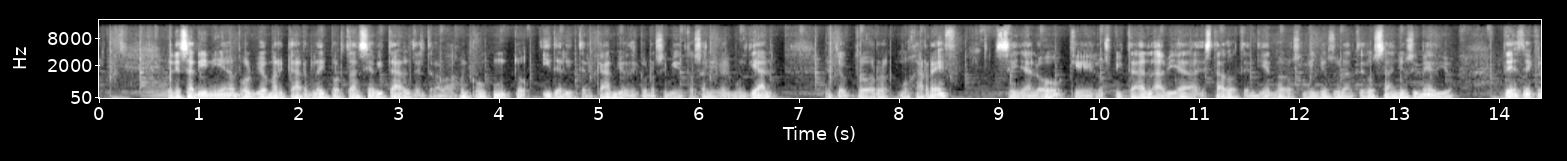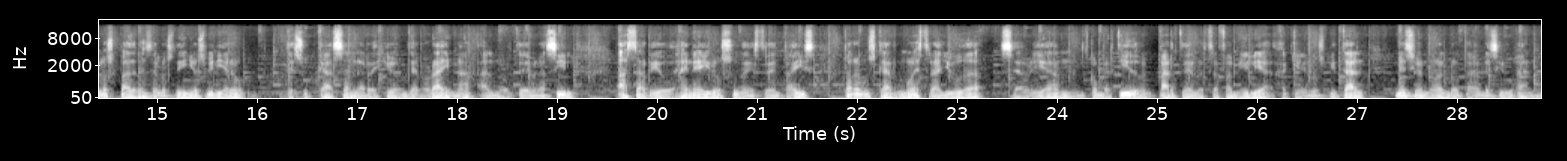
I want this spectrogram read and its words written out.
En esa línea volvió a marcar la importancia vital del trabajo en conjunto y del intercambio de conocimientos a nivel mundial. El doctor Mujarref señaló que el hospital había estado atendiendo a los niños durante dos años y medio, desde que los padres de los niños vinieron de su casa en la región de Roraima, al norte de Brasil, hasta Río de Janeiro, sudeste del país, para buscar nuestra ayuda. Se habrían convertido en parte de nuestra familia aquí en el hospital, mencionó el notable cirujano.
